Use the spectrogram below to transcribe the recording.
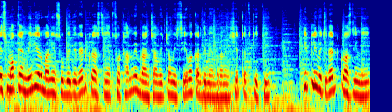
ਇਸ ਮੌਕੇ ਅਮੀਲੀਆ ਰੋਮਾਨੀਆ ਸੂਬੇ ਦੇ ਰੈੱਡ ਕਰਾਸ ਦੀਆਂ 198 ਬ੍ਰਾਂਚਾਂ ਵਿੱਚੋਂ ਵੀ ਸੇਵਾ ਕਰਦੇ ਮੈਂਬਰਾਂ ਨੇ ਸ਼ਿਰਕਤ ਕੀਤੀ। ਇਟਲੀ ਵਿੱਚ ਰੈੱਡ ਕਰਾਸ ਦੀ ਨੀਂਹ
